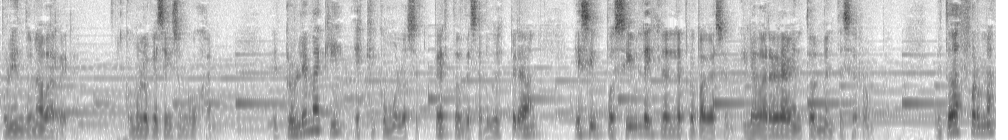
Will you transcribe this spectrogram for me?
poniendo una barrera, como lo que se hizo en Wuhan. El problema aquí es que, como los expertos de salud esperaban, es imposible aislar la propagación y la barrera eventualmente se rompe. De todas formas,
